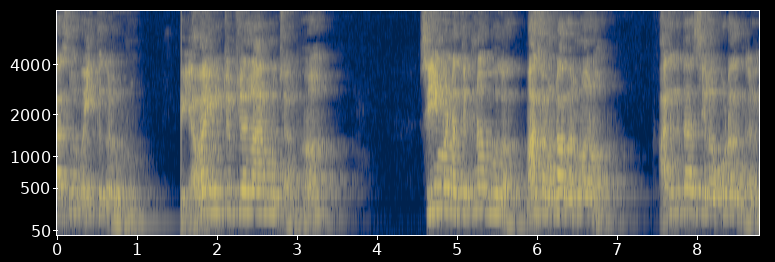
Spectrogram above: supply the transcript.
காசு வைத்து கழுவணும். எவன் யூடியூப் சேனல் ஆரம்பித்தானோ சீமானை திட்டினா போதும். மாதம் கொண்டா வருமானம். அதுக்கு தான் சில ஊடகங்கள்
